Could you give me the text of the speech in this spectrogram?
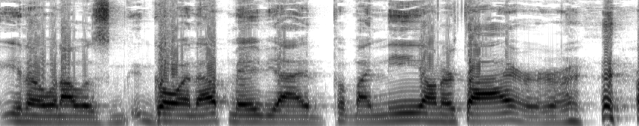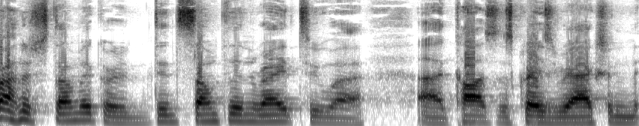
you know, when I was going up, maybe I put my knee on her thigh or on her stomach or did something right to uh, uh, cause this crazy reaction.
